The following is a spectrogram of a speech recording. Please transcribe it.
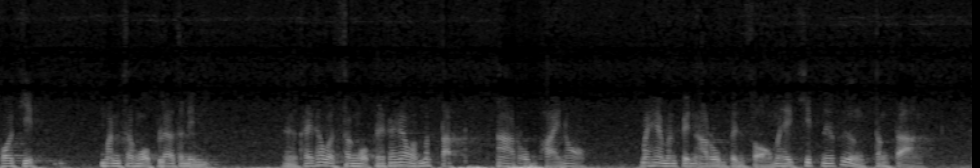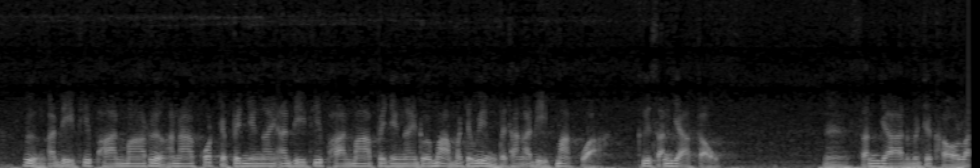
พอจิตมันสงบแล้วตอนนี้ใครเข้าว่าสงบเนี่ยใครเข้าว่ามันตัดอารมณ์ภายนอก ไม่ให้มันเป็นอารมณ์เป็นสอง ไม่ให้คิดในเรื่องต่างๆ เรื่องอดีตที่ผ่านมาเรื่องอนาคตจะเป็นยังไงอดีตที่ผ่านมาเป็นยังไงโดยมากมันจะวิ่งไปทางอดีตมากกว่า คือสัญญาเก่าสัญญามันจะเขาไหล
